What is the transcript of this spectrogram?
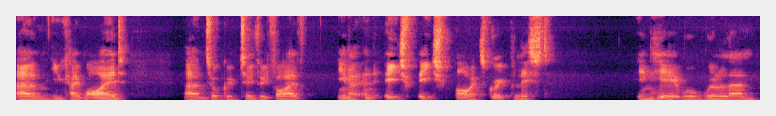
um, UK wide um, Talk Group 235, you know, and each each RX group list in here will will um,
